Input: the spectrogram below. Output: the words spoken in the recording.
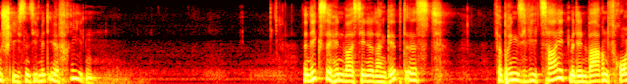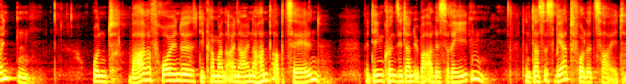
und schließen Sie mit ihr Frieden. Der nächste Hinweis, den er dann gibt, ist, verbringen Sie viel Zeit mit den wahren Freunden. Und wahre Freunde, die kann man an einer Hand abzählen. Mit denen können Sie dann über alles reden. Denn das ist wertvolle Zeit.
